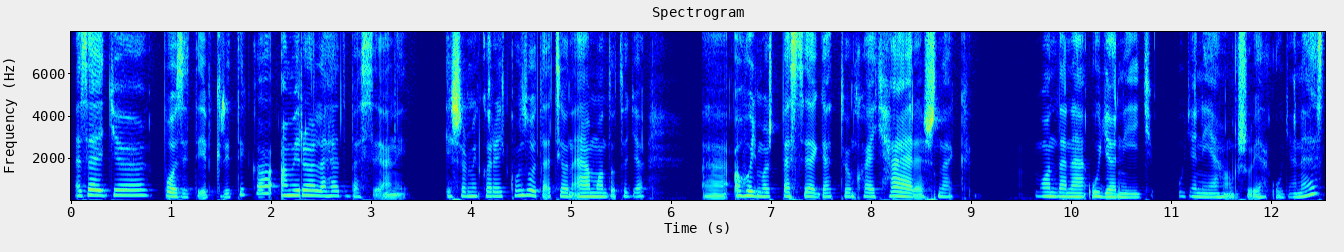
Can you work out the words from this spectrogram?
Ez egy pozitív kritika, amiről lehet beszélni. És amikor egy konzultáción elmondod, hogy a, ahogy most beszélgettünk, ha egy HRS-nek mondaná ugyanígy, ugyanilyen hangsúlya ugyanezt,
